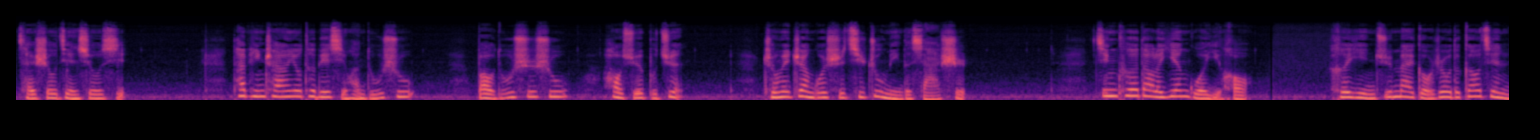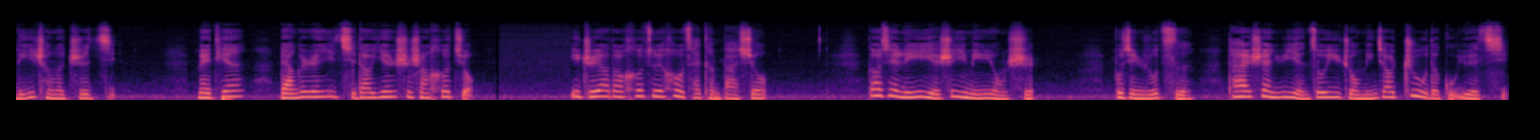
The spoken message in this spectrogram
才收剑休息。他平常又特别喜欢读书，饱读诗书，好学不倦，成为战国时期著名的侠士。荆轲到了燕国以后，和隐居卖狗肉的高渐离成了知己。每天两个人一起到燕市上喝酒，一直要到喝醉后才肯罢休。高渐离也是一名勇士，不仅如此，他还善于演奏一种名叫柱的古乐器。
